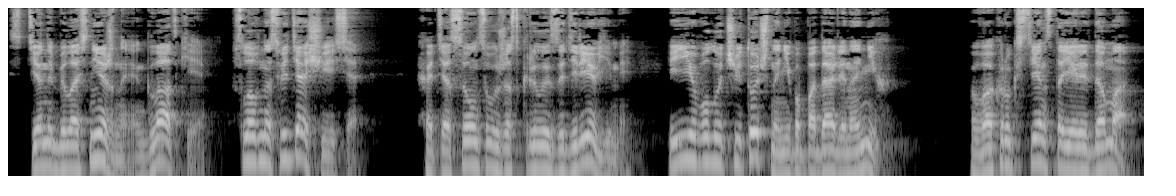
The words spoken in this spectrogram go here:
Стены белоснежные, гладкие, словно светящиеся, хотя солнце уже скрылось за деревьями, и его лучи точно не попадали на них. Вокруг стен стояли дома,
